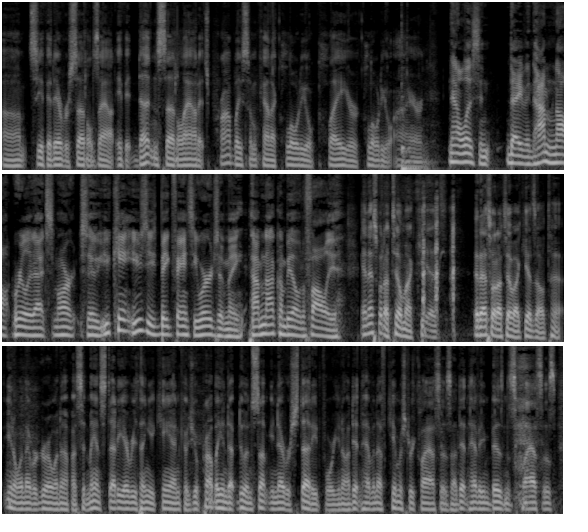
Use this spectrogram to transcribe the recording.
Um, see if it ever settles out. If it doesn't settle out, it's probably some kind of colloidal clay or colloidal iron. Now listen, David, I'm not really that smart, so you can't use these big fancy words with me. I'm not going to be able to follow you. And that's what I tell my kids. and that's what I tell my kids all the time. You know, when they were growing up, I said, man, study everything you can because you'll probably end up doing something you never studied for. You know, I didn't have enough chemistry classes. I didn't have any business classes.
